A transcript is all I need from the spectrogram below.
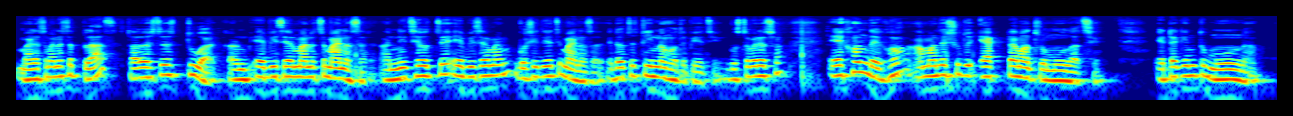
মাইনাস মাইনাসে প্লাস, তাহলে হচ্ছে টু আর। কারণ এ, বি, সি এর মান হচ্ছে মাইনাস আর। আর নিচে হচ্ছে এ, বি, সি এর মান বসিয়ে দিয়েছি মাইনাস আর। এটা হচ্ছে তিন নং হতে পেয়েছি। বুঝতে পেরেছ? এখন দেখো, আমাদের শুধু একটা মাত্র মূল আছে। এটা কিন্তু মূল না।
